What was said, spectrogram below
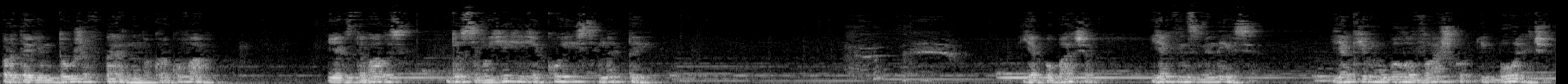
Проте він дуже впевнено крокував, як здавалось, до своєї якоїсь мети. Я побачив, як він змінився, як йому було важко і боляче.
